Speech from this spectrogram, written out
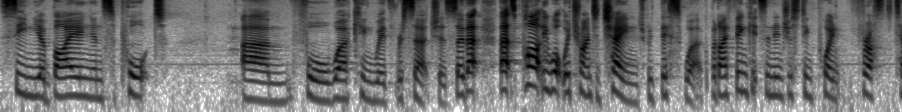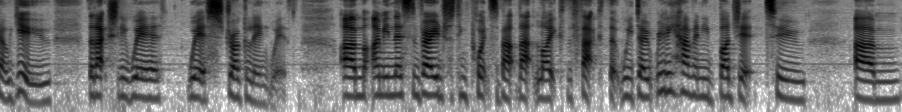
senior buying and support um, for working with researchers. So that, that's partly what we're trying to change with this work. But I think it's an interesting point for us to tell you that actually we're, we're struggling with. Um, I mean, there's some very interesting points about that, like the fact that we don't really have any budget to um,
